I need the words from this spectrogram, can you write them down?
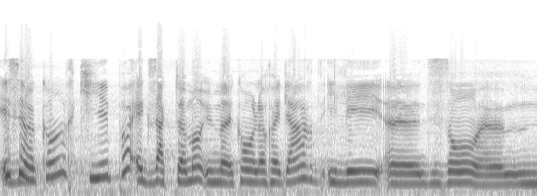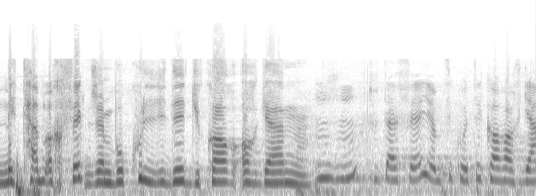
Et c'est un corps qui est pas exactement humain. Quand on le regarde, il est, disons, métamorphique. J'aime beaucoup l'idée du corps organe. Mm -hmm, tout à fait. Il y a un petit côté corps organe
